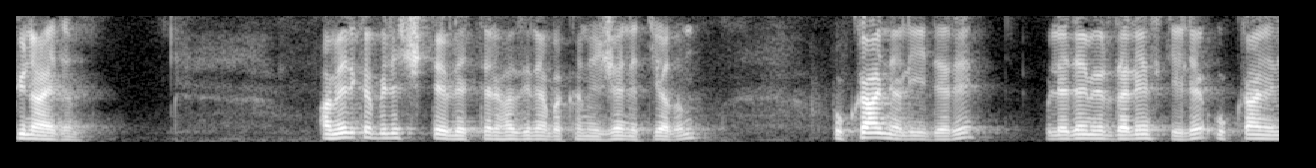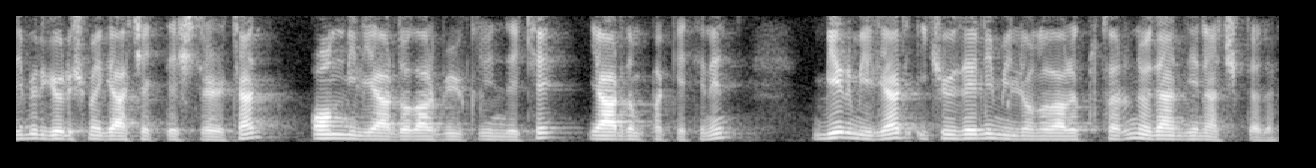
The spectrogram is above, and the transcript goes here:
Günaydın. Amerika Birleşik Devletleri Hazine Bakanı Janet Yellen, Ukrayna lideri Vladimir Zelenski ile Ukrayna'da bir görüşme gerçekleştirirken 10 milyar dolar büyüklüğündeki yardım paketinin 1 milyar 250 milyon dolarlık tutarının ödendiğini açıkladı.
